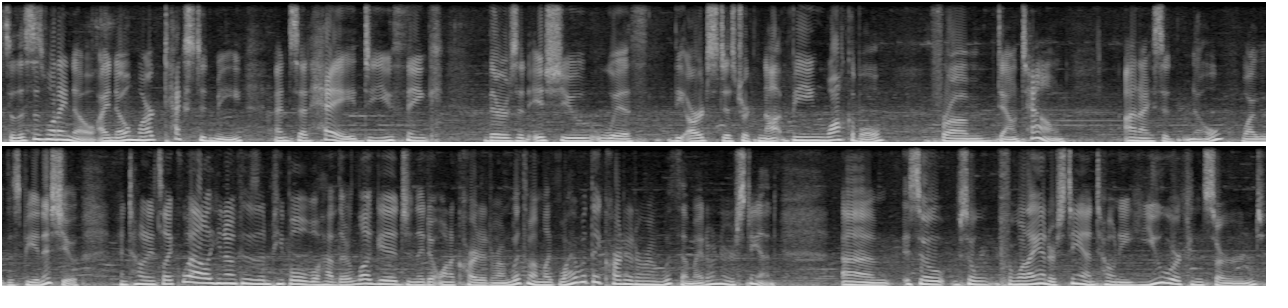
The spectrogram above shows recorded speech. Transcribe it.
So this is what I know. I know Mark texted me and said, "Hey, do you think there's an issue with the arts district not being walkable from downtown?" And I said, "No. Why would this be an issue?" And Tony's like, "Well, you know, because then people will have their luggage and they don't want to cart it around with them." I'm like, "Why would they cart it around with them? I don't understand." Um, so, so from what I understand, Tony, you were concerned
